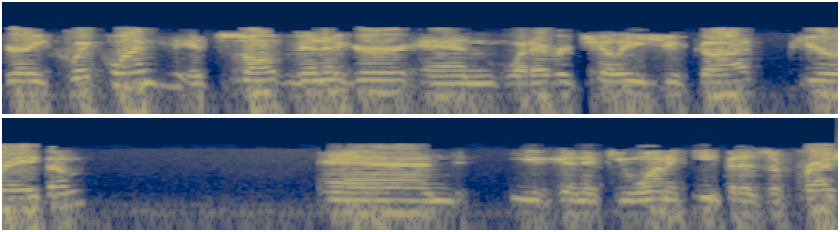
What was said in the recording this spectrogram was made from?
very quick one, it's salt, vinegar, and whatever chilies you've got, puree them. And you can, if you want to keep it as a fresh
